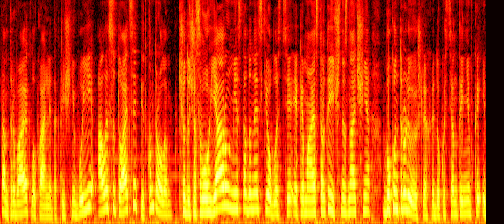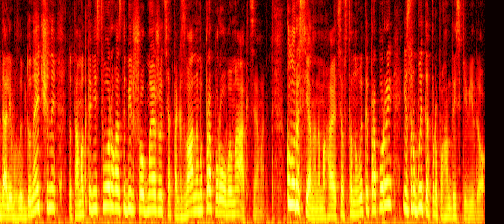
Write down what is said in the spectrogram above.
Там тривають локальні тактичні бої, але ситуація під контролем. Щодо часового яру, міста в Донецькій області, яке має стратегічне значення, бо контролює шляхи до Костянтинівки і далі вглиб Донеччини, то там активність ворога здебільшого обмежується так званими прапоровими акціями, коли росіяни намагаються встановити прапори і зробити пропагандистські відео.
